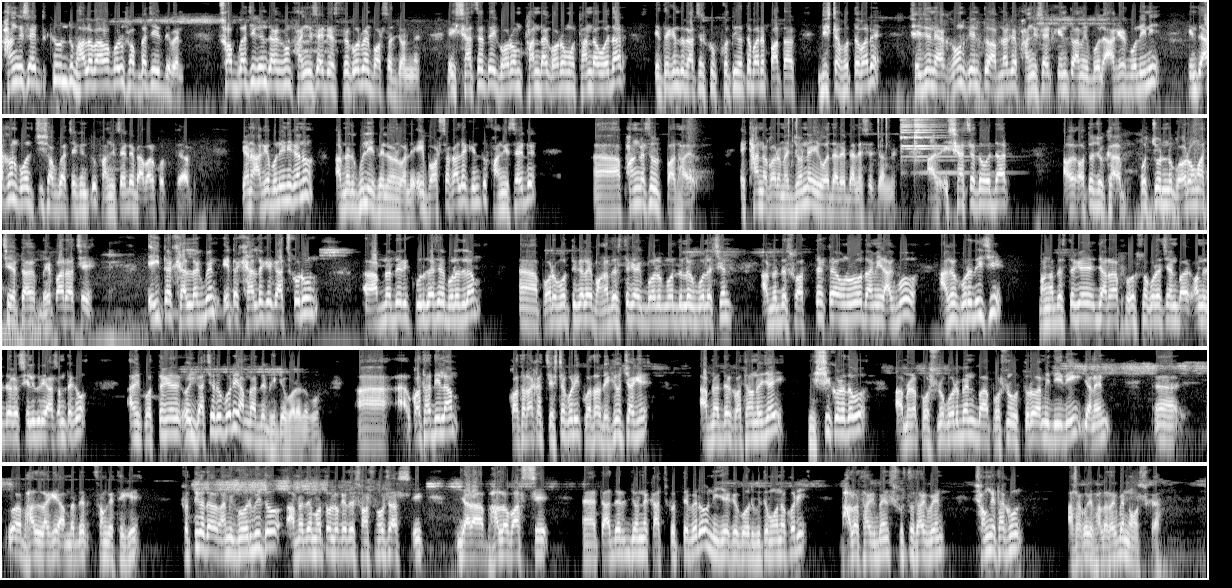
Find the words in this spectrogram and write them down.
ফাঙ্গিসাইড কিন্তু ভালো ব্যবহার করুন, সব গাছেই দেবেন। সব গাছই কিন্তু এখন ফাঙ্গিসাইড স্প্রে করবেন বর্ষার জন্য। এই স্যাঁচাতে এই গরম, ঠান্ডা, গরম ও ঠান্ডা ওয়েদার এতে কিন্তু গাছের খুব ক্ষতি হতে পারে, পাতার ডিস্টার্ব হতে পারে। সেই জন্য এখন কিন্তু আপনাকে ফাঙ্গিসাইড কিন্তু আমি বলে, আগে বলিনি, কিন্তু এখন বলছি সব গাছে কিন্তু ফাঙ্গিসাইডের ব্যবহার করতে হবে। কেন আগে বলিনি কেন? আপনাদের গুলিয়ে ফেলবেন বলে। এই বর্ষাকালে কিন্তু ফাঙ্গিসাইডের ফাঙ্গাসের উৎপাদ হয়। এই ঠান্ডা গরমের জন্য, এই ওয়েদারের ব্যালেন্সের জন্য। আর এই স্যাঁচাতে ওয়েদার অথচ প্রচণ্ড গরম আছে, একটা ভেপার আছে। এইটা খেয়াল রাখবেন, এটা খেয়াল রেখে কাজ করুন। আপনাদের কুল গাছের বলে দিলাম পরবর্তীকালে বাংলাদেশ থেকে এক বড় লোক বলেছেন, আপনাদের প্রত্যেকটা অনুরোধ আমি রাখব। আগে করে দিয়েছি। বাংলাদেশ থেকে যারা প্রশ্ন করেছেন বা অনেক জায়গায় শিলিগুড়ি, আসাম থেকেও আমি প্রত্যেকের ওই গাছের উপরেই আপনাদের ভিডিও করে দেবো। কথা দিলাম, কথা রাখার চেষ্টা করি, কথা রেখেওছি আগে। আপনাদের কথা অনুযায়ী নিশ্চয়ই করে দেবো। আপনারা প্রশ্ন করবেন বা প্রশ্ন উত্তরও আমি দিয়ে দিই, জানেন? ভালো লাগে আপনাদের সঙ্গে থেকে। সত্যি কথা, আমি গর্বিত, আপনাদের মতো লোকেদের সংস্পর্শে আসছি, যারা ভালোবাসছে তাদের জন্য কাজ করতে পেরেও নিজেকে গর্বিত মনে করি। ভালো থাকবেন, সুস্থ থাকবেন, সঙ্গে থাকুন। আশা করি ভালো থাকবেন, নমস্কার।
